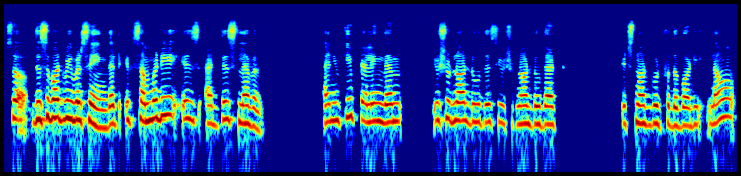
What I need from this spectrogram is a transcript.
So, this is what we were saying that if somebody is at this level, and you keep telling them you should not do this you should not do that. It's not good for the body. Now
